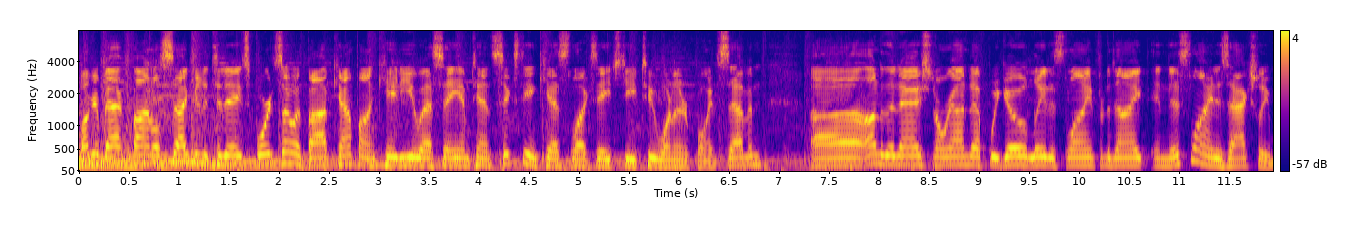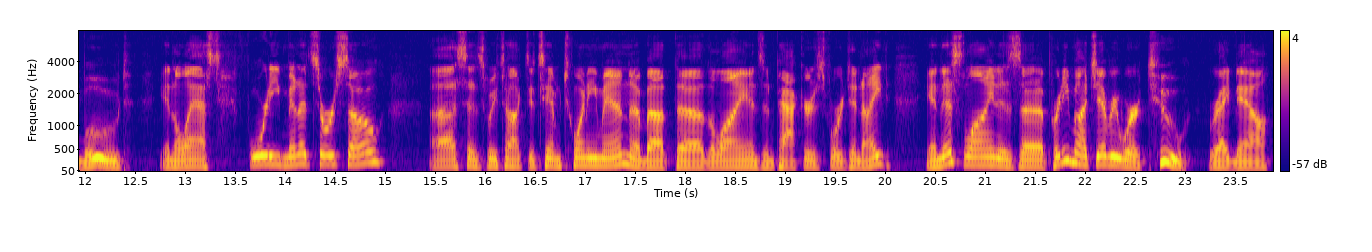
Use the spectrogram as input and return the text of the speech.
Welcome back. Final segment of today's Sports Zone with Bob Kemp on KDUS AM 1060 and KSLX HD2 100.7. Uh, on to the National Roundup we go. Latest line for tonight. And this line has actually moved in the last 40 minutes or so uh, since we talked to Tim Twentyman about uh, the Lions and Packers for tonight. And this line is uh, pretty much everywhere, two right now.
